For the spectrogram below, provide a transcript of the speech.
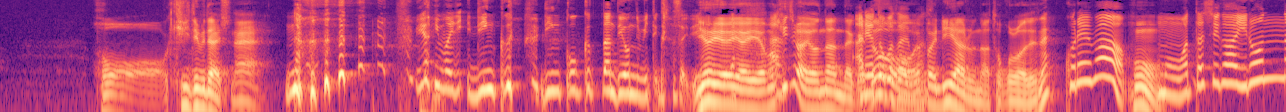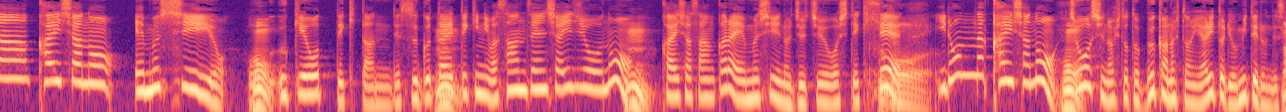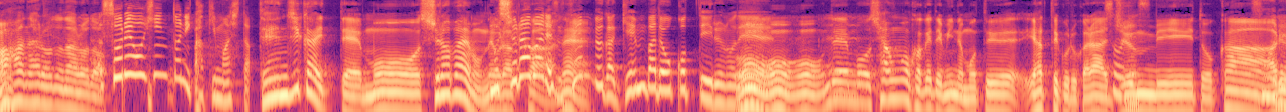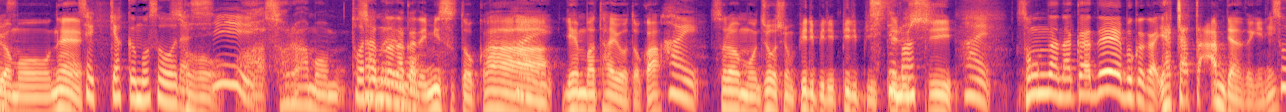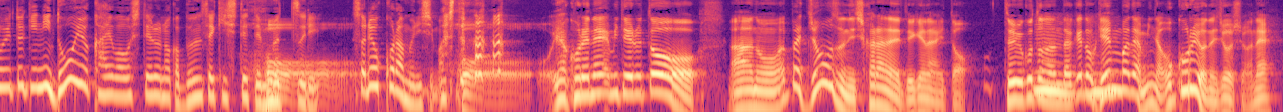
ほう聞いてみたいですね。いや今リリンク リンク送ったんで読んでみてくださいいやいやいやいや、もう記事は読んだんだけどやっぱりリアルなところでね。これはうんもう私がいろんな会社の MC をうん請け負ってきたんです。具体的には3000社以上のうん。会社さんから MC の受注をしてきすてごい。ろんな会社の上司の人と部下の人のやり取りを見てるんですよ。ああなるほどなるほど。それをヒントに書きました。展示会ってもう修羅場やもんねもう修羅場です、ね全部が現場で起こっているので。うんうんう。ん、でもう社運をかけてみんな持ってやってくるから準備とかあるいはもうね。接客もそうだし。そう。あそれはもうトラブルも。そんな中でミスとか、は現場対応とか、はい。それはもう上司もピリピリピリピリしてるしはい。そんな中で部下が「やっちゃった!」みたいな時にそういう時にどういう会話をしてるのか分析しててむっつり。それをコラムにしました。いやこれね見てるとあのやっぱり上手に叱らないといけないと。ということなんだけど、現場ではみんな怒るよね上司はね。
